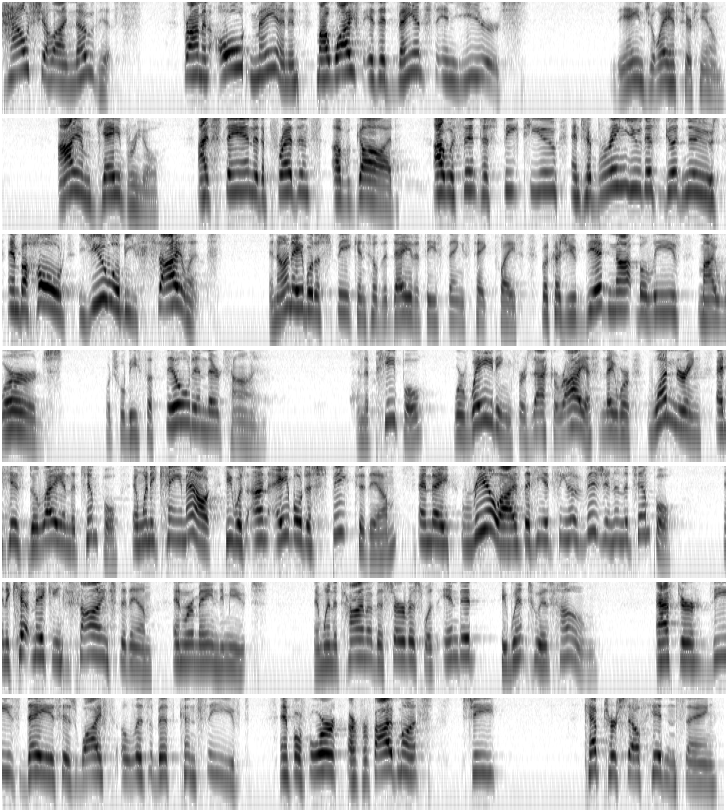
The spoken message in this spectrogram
how shall I know this? For I'm an old man, and my wife is advanced in years. The angel answered him, I am Gabriel. I stand in the presence of God. I was sent to speak to you and to bring you this good news. And behold, you will be silent and unable to speak until the day that these things take place, because you did not believe my words which will be fulfilled in their time. And the people were waiting for Zacharias and they were wondering at his delay in the temple. And when he came out, he was unable to speak to them, and they realized that he had seen a vision in the temple. And he kept making signs to them and remained mute. And when the time of his service was ended, he went to his home. After these days, his wife Elizabeth conceived and for four or for five months, she kept herself hidden, saying,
